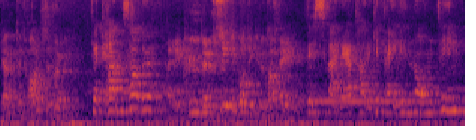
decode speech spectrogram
Hjem til faren, selvfølgelig. Til hvem, sa du? Herregud, er du sikker på at ikke du tar feil? Dessverre, jeg tar ikke feil i noen ting.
